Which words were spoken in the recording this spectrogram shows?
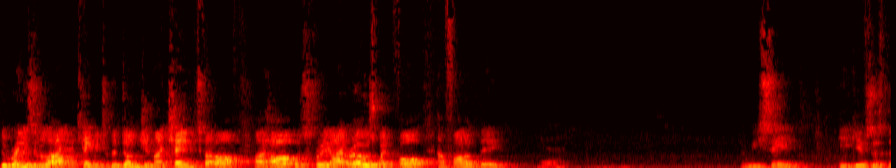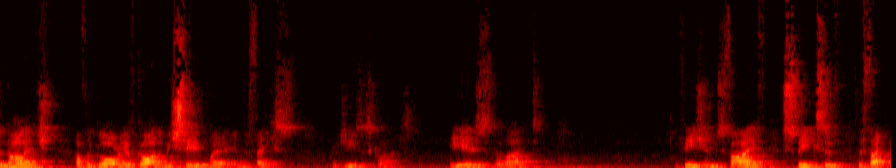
the rays of light that came into the dungeon. My chains fell off. My heart was free. I rose, went forth, and followed thee. Yeah. And we see it. He gives us the knowledge of the glory of God, and we see it where? In the face of Jesus Christ. He is the light. Ephesians 5 speaks of the fact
